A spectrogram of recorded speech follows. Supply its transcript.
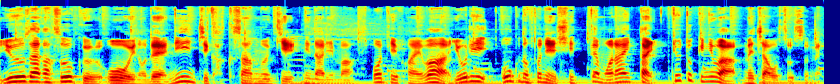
ユーザーがすごく多いので認知拡散向きになります。Spotify はより多くの人に知ってもらいたいっていう時にはめちゃおすすめ。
